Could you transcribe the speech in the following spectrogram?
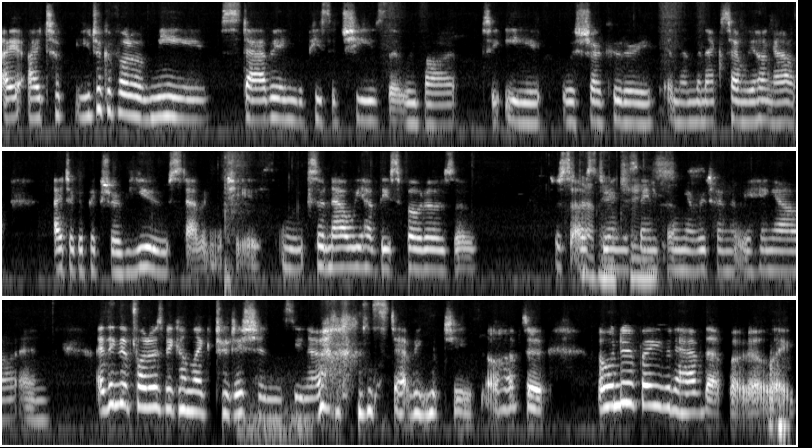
I, I took you took a photo of me stabbing the piece of cheese that we bought to eat with charcuterie, and then the next time we hung out, I took a picture of you stabbing the cheese. And so now we have these photos of just us doing the same thing every time that we hang out. And I think that photos become like traditions, you know, stabbing the cheese. I'll have to, I wonder if I even have that photo. Like,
